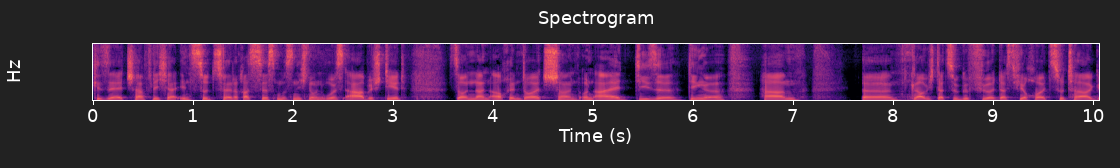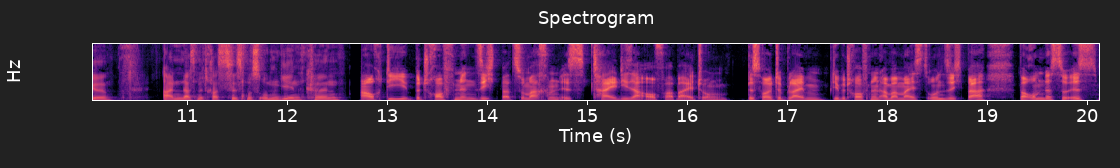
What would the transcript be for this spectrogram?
gesellschaftlicher, institutioneller Rassismus nicht nur in den USA besteht, sondern auch in Deutschland. Und all diese Dinge haben, äh, glaube ich, dazu geführt, dass wir heutzutage anders mit Rassismus umgehen können. Auch die Betroffenen sichtbar zu machen, ist Teil dieser Aufarbeitung. Bis heute bleiben die Betroffenen aber meist unsichtbar. Warum das so ist,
